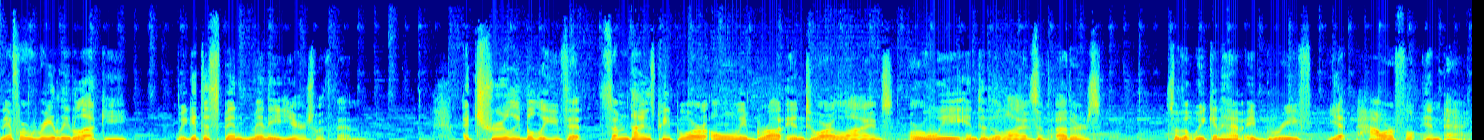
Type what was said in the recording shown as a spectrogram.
And if we're really lucky, we get to spend many years with them. I truly believe that sometimes people are only brought into our lives or we into the lives of others so that we can have a brief yet powerful impact.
